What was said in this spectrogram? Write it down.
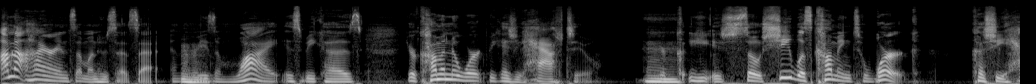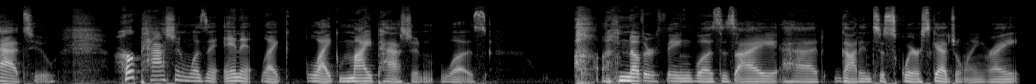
I'm not hiring someone who says that. And the mm-hmm. reason why is because you're coming to work because you have to. You're, mm. you, so she was coming to work because she had to. Her passion wasn't in it like like my passion was another thing was is I had got into square scheduling, right?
